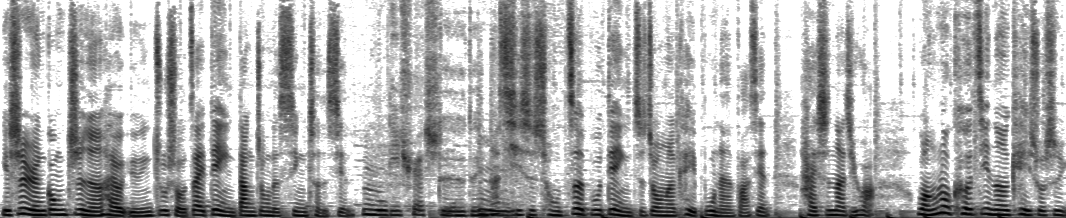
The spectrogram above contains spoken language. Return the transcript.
也是人工智能还有语音助手在电影当中的新呈现。嗯，的确是。对对对。那其实从这部电影之中呢，可以不难发现，还是那句话，网络科技呢，可以说是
